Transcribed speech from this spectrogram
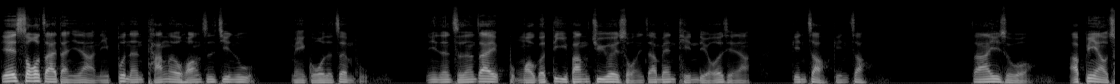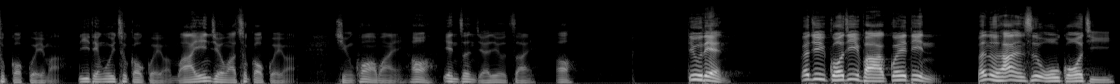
这些所在，但是啊，你不能堂而皇之进入美国的政府，你呢只能在某个地方聚会所，你在那边停留，而且啊，紧走紧走，知影意思无？啊，边有出国过嘛？李登辉出国过嘛？马英九嘛出国过嘛？想看卖吼，验证起来就知哦。第五点，根据国际法规定，本土台湾人是无国籍，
